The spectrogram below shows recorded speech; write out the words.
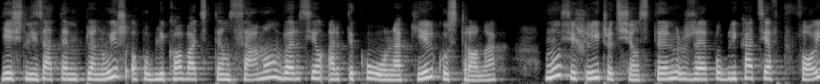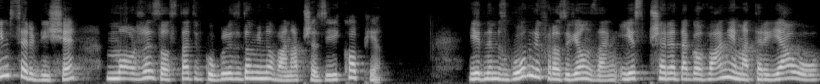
Jeśli zatem planujesz opublikować tę samą wersję artykułu na kilku stronach, musisz liczyć się z tym, że publikacja w Twoim serwisie może zostać w Google zdominowana przez jej kopię. Jednym z głównych rozwiązań jest przeredagowanie materiału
